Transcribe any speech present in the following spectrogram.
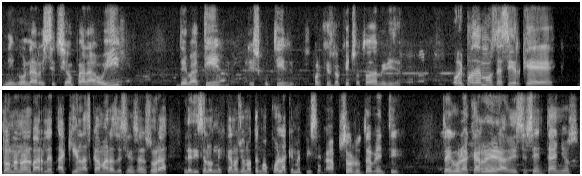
ninguna restricción para oír, debatir, discutir, porque es lo que he hecho toda mi vida. Hoy podemos decir que don Manuel Barlet, aquí en las cámaras de Sin Censura, le dice a los mexicanos, yo no tengo cola que me pisen. Absolutamente. Tengo una carrera de 60 años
